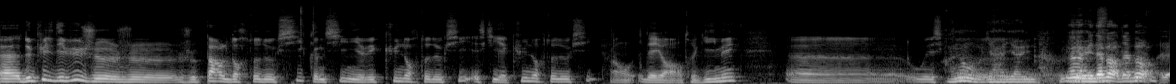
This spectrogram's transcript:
Euh, depuis le début, je, je- je parle d'orthodoxie comme s'il n'y avait qu'une orthodoxie. Est-ce qu'il n'y a qu'une orthodoxie? Enfin, D'ailleurs, entre guillemets. euh, ou est-ce que, Ah non, il y a- il y a une- Non, mais d'abord, d'abord, euh,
